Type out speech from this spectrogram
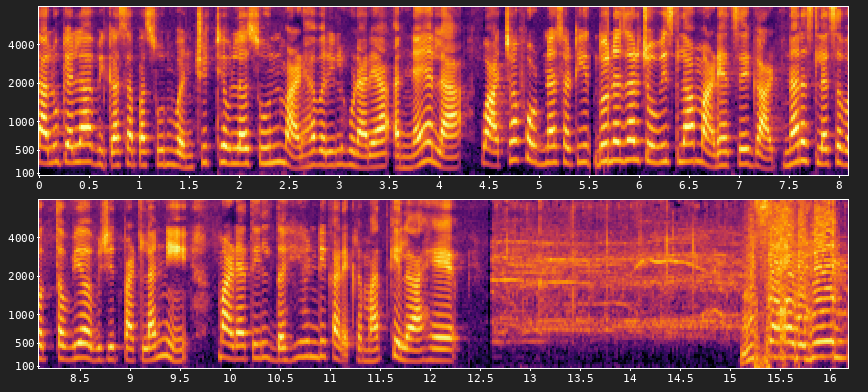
तालुक्याला विकासापासून वंचित ठेवलं असून माढ्यावरील होणाऱ्या अन्यायाला वाचा फोडण्यासाठी दोन हजार चोवीसला माढ्याचे गाठणार असल्याचं वक्तव्य अभिजित पाटलांनी माढ्यातील दहीहंडी कार्यक्रमात केलं आहे. उत्साह बघून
